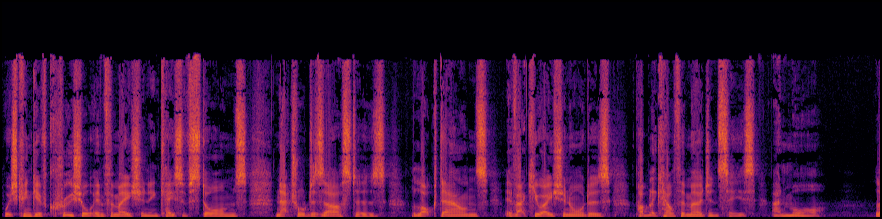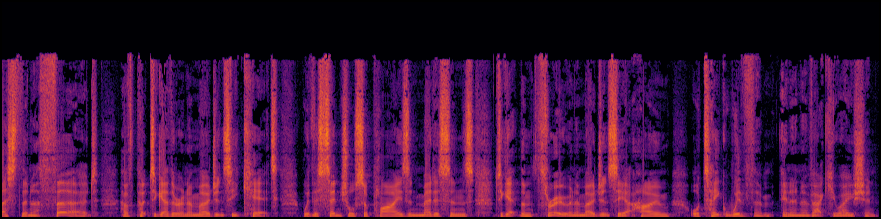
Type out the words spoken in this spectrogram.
which can give crucial information in case of storms, natural disasters, lockdowns, evacuation orders, public health emergencies, and more. Less than a third have put together an emergency kit with essential supplies and medicines to get them through an emergency at home or take with them in an evacuation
